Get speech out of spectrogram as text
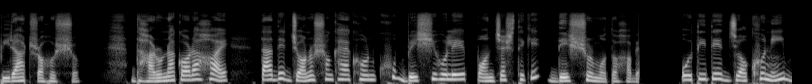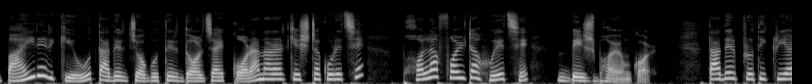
বিরাট রহস্য। ধারণা করা হয় তাদের জনসংখ্যা এখন খুব বেশি হলে পঞ্চাশ থেকে দেড়শোর মতো হবে। অতীতে যখনই বাইরের কেউ তাদের জগতের দরজায় কড়া নাড়ার চেষ্টা করেছে, ফলাফলটা হয়েছে বেশ ভয়ঙ্কর। তাদের প্রতিক্রিয়া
